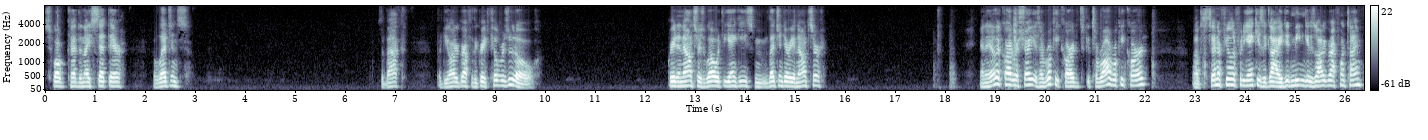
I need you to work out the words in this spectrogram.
Swell had a nice set there of legends. The back. But the autograph of the great Phil Rizzuto. Great announcer as well with the Yankees, legendary announcer. And the other card I'm going to show you is a rookie card. It's, it's a raw rookie card of center fielder for the Yankees, a guy I did meet and get his autograph one time,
